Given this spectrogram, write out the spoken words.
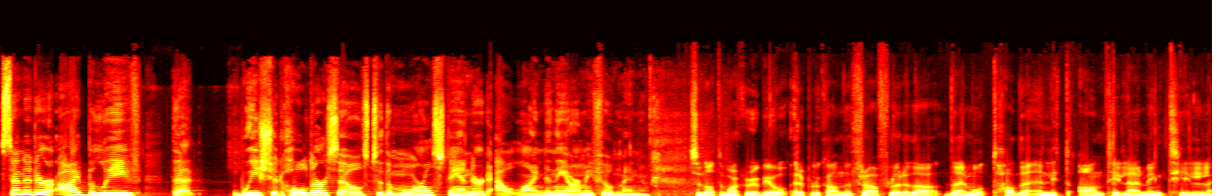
Senator, I believe that we should hold ourselves to the moral standard outlined in the Army Field Manual. Senator Mark Rubio, republikaner fra Florida derimot, hadde en litt annen tilnærming til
